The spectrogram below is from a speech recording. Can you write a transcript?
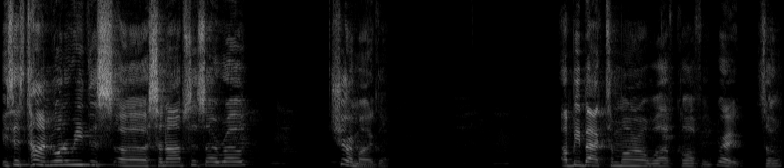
He says, Tom, you want to read this uh, synopsis I wrote? Sure, Michael. I'll be back tomorrow. We'll have coffee. Great. So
